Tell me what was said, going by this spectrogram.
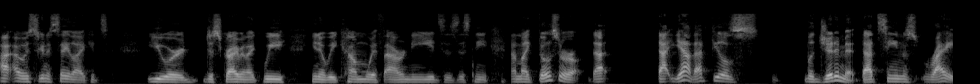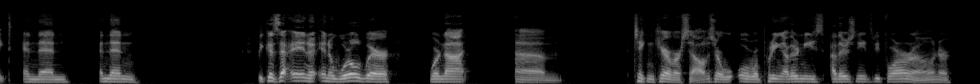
I, I was going to say like it's you were describing like we you know we come with our needs is this need i'm like those are that that yeah that feels legitimate that seems right and then and then because in a, in a world where we're not um taking care of ourselves or or we're putting other needs others needs before our own or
